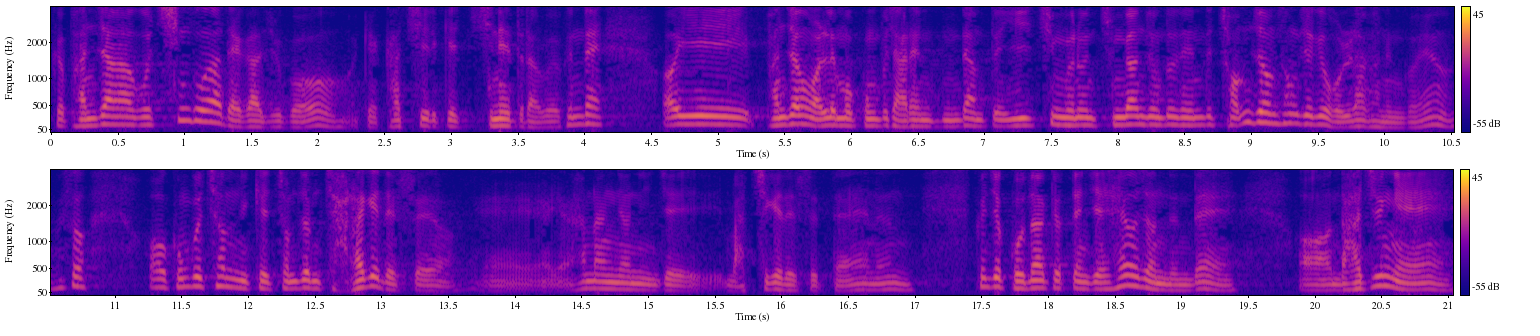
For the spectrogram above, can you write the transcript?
그 반장하고 친구가 돼가지고 이렇게 같이 이렇게 지내더라고요. 근데 어, 이 반장은 원래 뭐 공부 잘했는데 아무튼 이 친구는 중간 정도 됐는데 점점 성적이 올라가는 거예요. 그래서 어, 공부 참 이렇게 점점 잘하게 됐어요. 예, 한 학년 이제 마치게 됐을 때는 그 이제 고등학교 때 이제 헤어졌는데 어, 나중에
